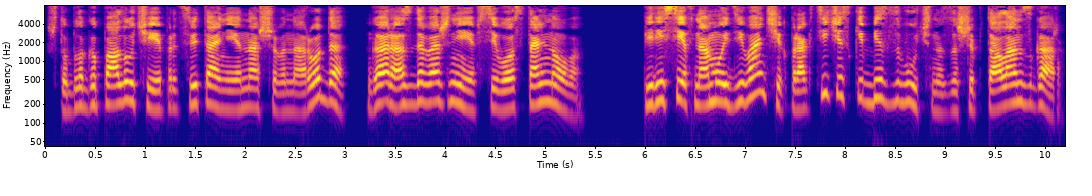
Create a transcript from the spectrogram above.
что благополучие и процветание нашего народа гораздо важнее всего остального. Пересев на мой диванчик, практически беззвучно зашептал Ансгар.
